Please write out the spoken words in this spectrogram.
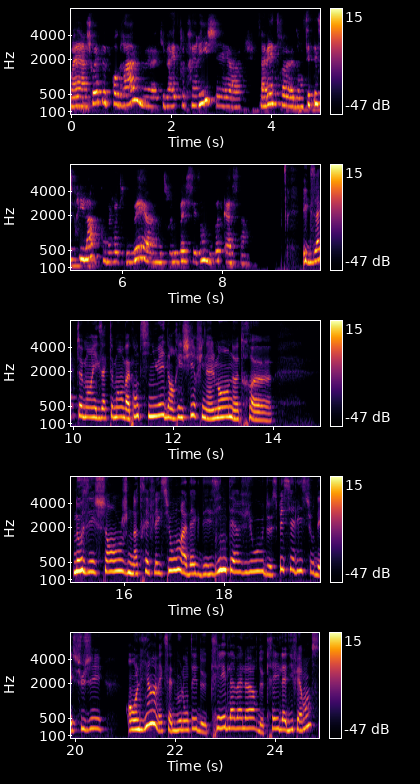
Voilà, un chouette programme euh, qui va être très riche et euh, ça va être dans cet esprit-là qu'on va retrouver notre nouvelle saison de podcast. Exactement, exactement. On va continuer d'enrichir finalement notre nos échanges, notre réflexion avec des interviews de spécialistes sur des sujets en lien avec cette volonté de créer de la valeur, de créer de la différence.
